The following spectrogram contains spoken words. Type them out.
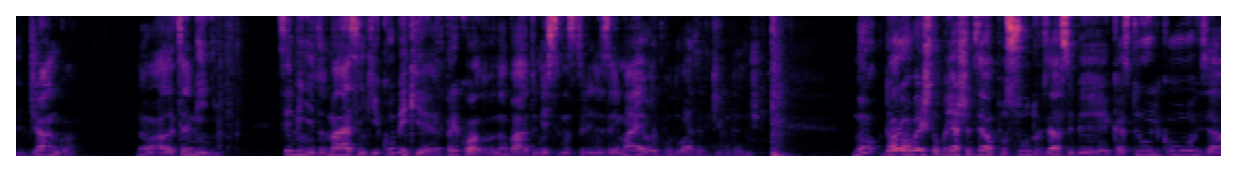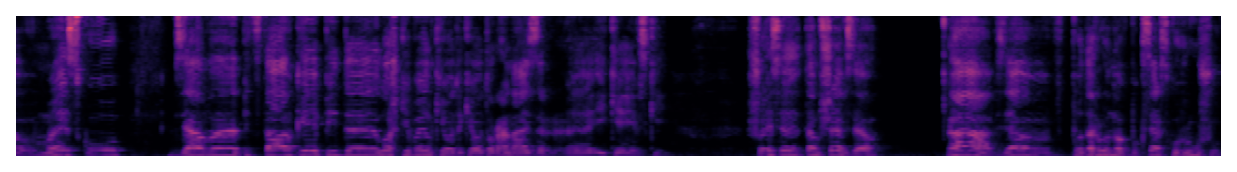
Django. Ну, але це міні. Це міні, тут малесенькі кубики, прикол, воно багато місця на столі не займає, от будувати такі будиночки. Ну, дорого вийшло, бо я ще взяв посуду. Взяв собі каструльку, взяв миску, взяв е, підставки під е, ложки вилки, отакий от органайзер е, ікеївський. Щось я там ще взяв. А, взяв в подарунок боксерську грушу.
